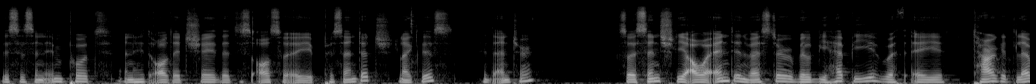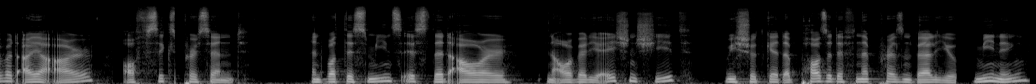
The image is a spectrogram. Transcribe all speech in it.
this is an input, and hit Alt HJ, that is also a percentage, like this, hit enter. So essentially our end investor will be happy with a target levered IRR of 6%. And what this means is that our in our valuation sheet, we should get a positive net present value, meaning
